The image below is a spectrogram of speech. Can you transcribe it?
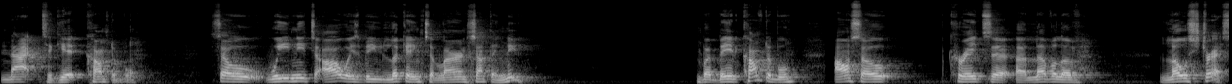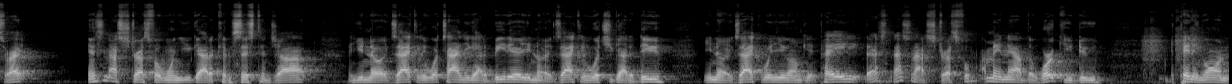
not to get comfortable. So we need to always be looking to learn something new. But being comfortable also creates a, a level of low stress, right? It's not stressful when you got a consistent job and you know exactly what time you got to be there. You know exactly what you got to do. You know exactly when you're gonna get paid. That's that's not stressful. I mean, now the work you do, depending on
